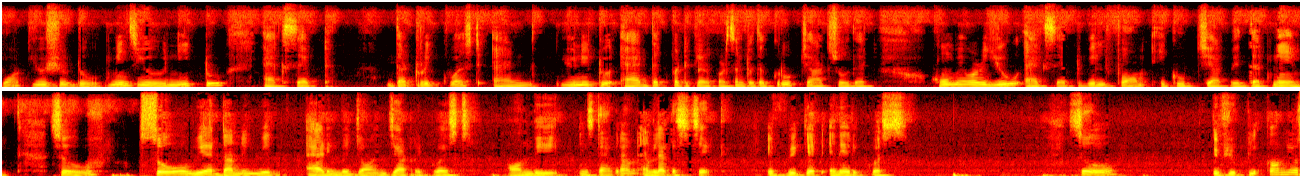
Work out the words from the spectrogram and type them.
what you should do means you need to accept that request and you need to add that particular person to the group chat so that whomever you accept will form a group chat with that name. So so we are done with adding the join chat request on the instagram and let us check if we get any requests. So if you click on your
